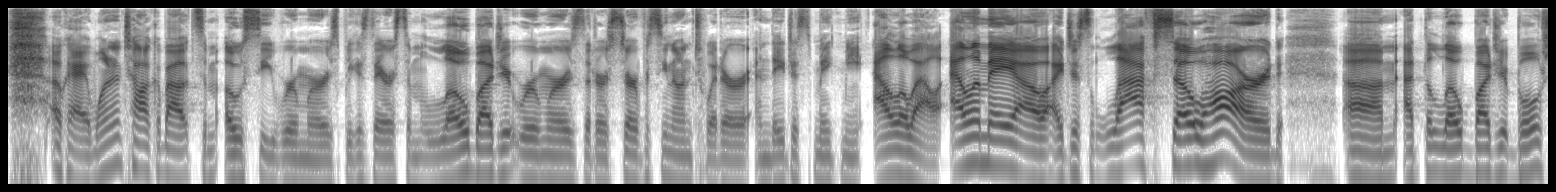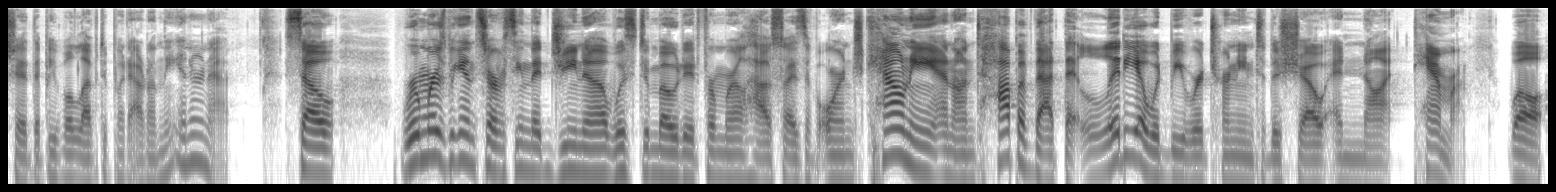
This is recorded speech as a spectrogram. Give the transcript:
Okay, I want to talk about some OC rumors because there are some low budget rumors that are surfacing on Twitter and they just make me LOL. LMAO. I just laugh so hard um, at the low budget bullshit that people love to put out on the internet. So, rumors began surfacing that Gina was demoted from Real Housewives of Orange County. And on top of that, that Lydia would be returning to the show and not Tamra. Well,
